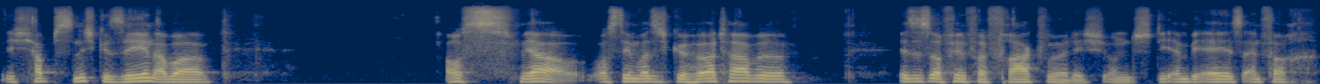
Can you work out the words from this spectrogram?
ich habe es nicht gesehen, aber aus, ja, aus dem, was ich gehört habe, ist es auf jeden Fall fragwürdig. Und die NBA ist einfach,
